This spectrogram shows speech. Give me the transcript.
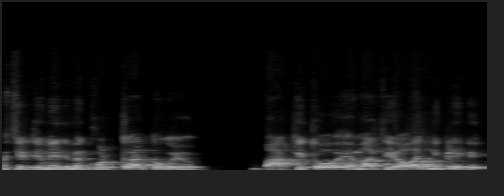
પછી ધીમે ધીમે ખોટતો ગયો. બાકી તો એમાંથી અવાજ નીકળી ગઈ.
